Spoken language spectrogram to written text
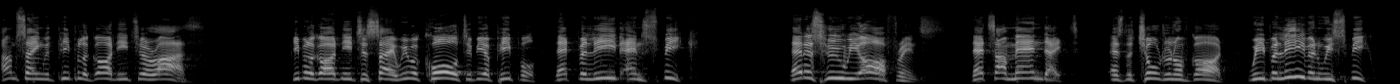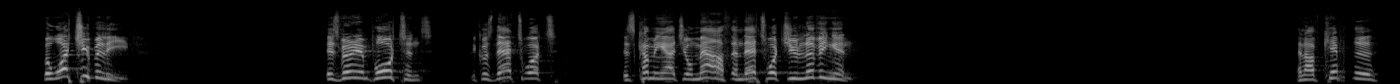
I'm saying with people of God need to arise. People of God need to say, we were called to be a people that believe and speak. That is who we are, friends. That's our mandate as the children of God. We believe and we speak. But what you believe is very important because that's what is coming out your mouth and that's what you're living in. And I've kept the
